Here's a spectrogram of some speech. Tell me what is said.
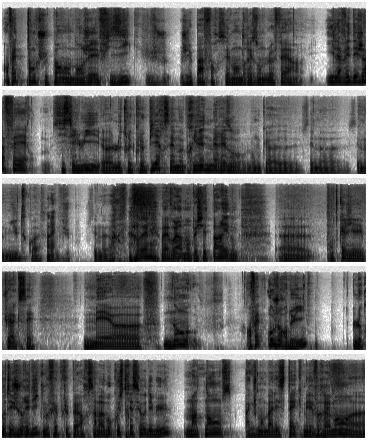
En fait, tant que je suis pas en danger physique, j'ai pas forcément de raison de le faire. Il avait déjà fait, si c'est lui, euh, le truc le pire, c'est me priver de mes réseaux. Donc, euh, c'est me, c'est me mute, quoi. Ouais. Je- C'est me, Ouais. ouais, voilà, m'empêcher de parler. Donc, euh, en tout cas, j'y avais plus accès. Mais euh, non, en fait, aujourd'hui, le côté juridique me fait plus peur. Ça m'a beaucoup stressé au début. Maintenant, c'est pas que je m'en bats les steaks, mais vraiment, euh,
